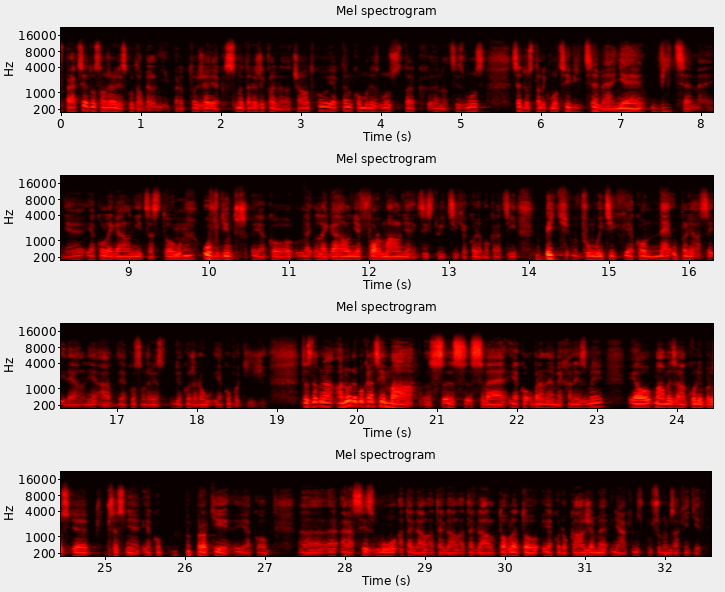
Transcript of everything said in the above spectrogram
V praxi je to samozřejmě diskutabilní, protože, jak jsme tady říkali na začátku, jak ten komunismus, tak nacismus se dostali k moci více-méně, více-méně jako legální cestou mm-hmm. uvnitř jako le- legálně, formálně existujících jako demokracií, byť fungujících jako neúplně asi ideálně a jako samozřejmě jako řadou jako potíží. To znamená, ano, demokracie má s, s, své jako obrané mechanismy, jo, máme zákony prostě přesně jako proti jako uh, rasismu a tak dál a tak dál a tak dál. Tohle to jako dokážeme nějakým způsobem zachytit.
